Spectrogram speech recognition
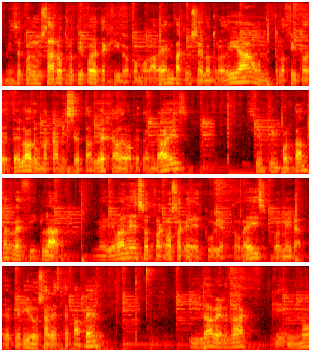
También se puede usar otro tipo de tejido, como la venda que usé el otro día, un trocito de tela de una camiseta vieja, de lo que tengáis. Siempre importante reciclar. Medieval es otra cosa que he descubierto, ¿veis? Pues mira, he querido usar este papel y la verdad que no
